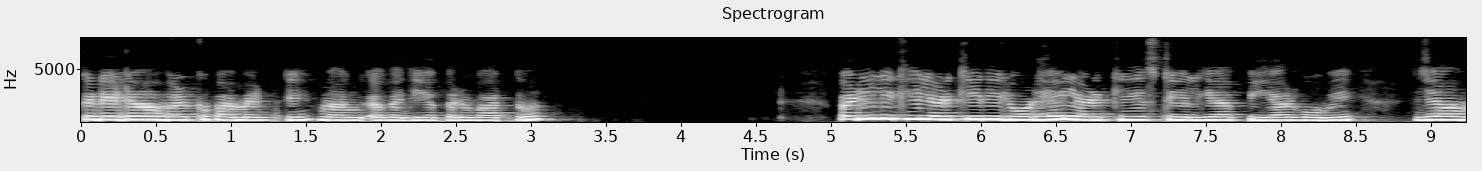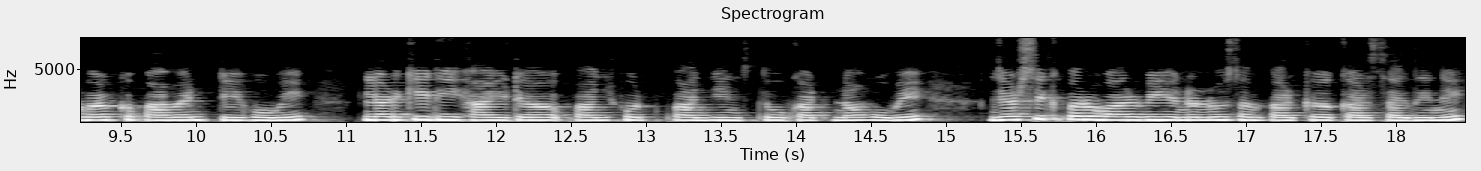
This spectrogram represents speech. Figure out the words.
ਕੈਨੇਡਾ ਵਰਕ ਪਰਮਿਟ ਤੇ ਮੰਗ ਵਧੀਆ ਪਰਿਵਾਰ ਤੋਂ। ਪੜ੍ਹੀ ਲਿਖੀ ਲੜਕੀ ਦੀ ਲੋੜ ਹੈ, ਲੜਕੀ ਆਸਟ੍ਰੇਲੀਆ ਪੀਆਰ ਹੋਵੇ ਜਾਂ ਵਰਕ ਪਰਮਿਟ ਤੇ ਹੋਵੇ ਲੜਕੀ ਦੀ ਹਾਈਟ 5 ਫੁੱਟ 5 ਇੰਚ ਤੋਂ ਘੱਟ ਨਾ ਹੋਵੇ। ਜਰਸਿਕ ਪਰਿਵਾਰ ਵੀ ਇਹਨਾਂ ਨੂੰ ਸੰਪਰਕ ਕਰ ਸਕਦੇ ਨੇ।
